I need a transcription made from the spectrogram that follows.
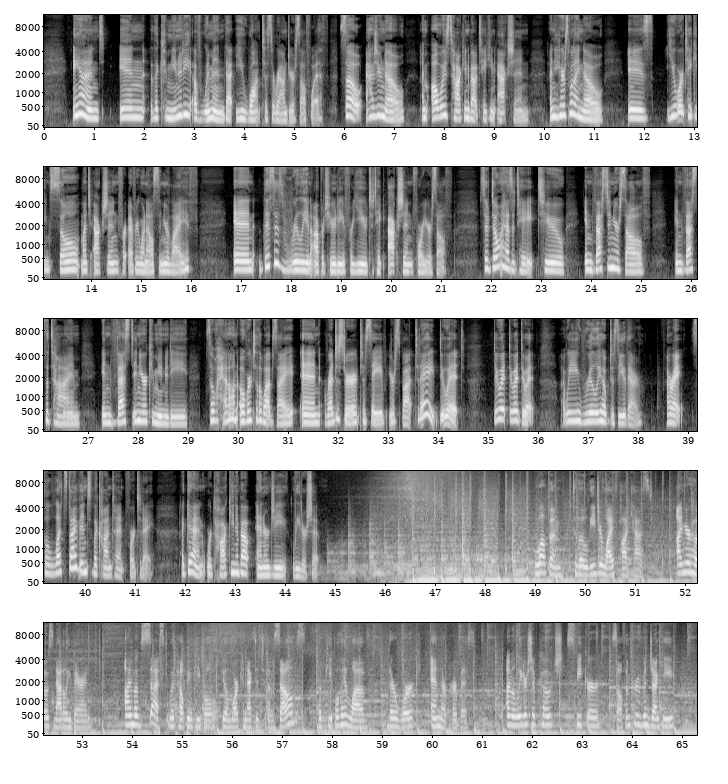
and in the community of women that you want to surround yourself with. So, as you know, I'm always talking about taking action. And here's what I know is you are taking so much action for everyone else in your life. And this is really an opportunity for you to take action for yourself. So don't hesitate to invest in yourself, invest the time, invest in your community. So head on over to the website and register to save your spot today. Do it. Do it, do it, do it. We really hope to see you there. All right, so let's dive into the content for today. Again, we're talking about energy leadership. Welcome to the Lead Your Life podcast. I'm your host, Natalie Barron. I'm obsessed with helping people feel more connected to themselves, the people they love, their work, and their purpose. I'm a leadership coach, speaker, self improvement junkie,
